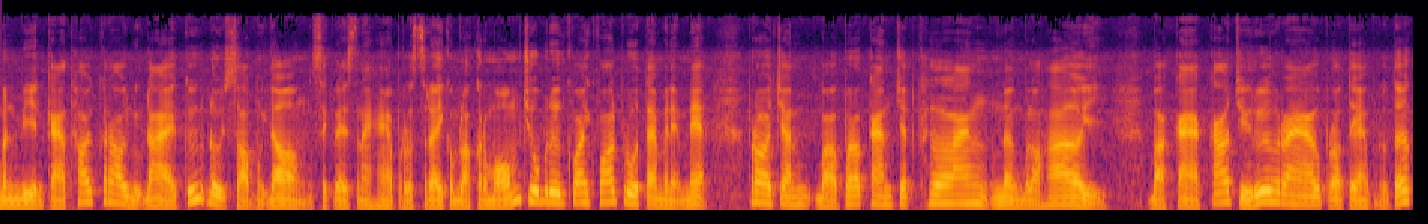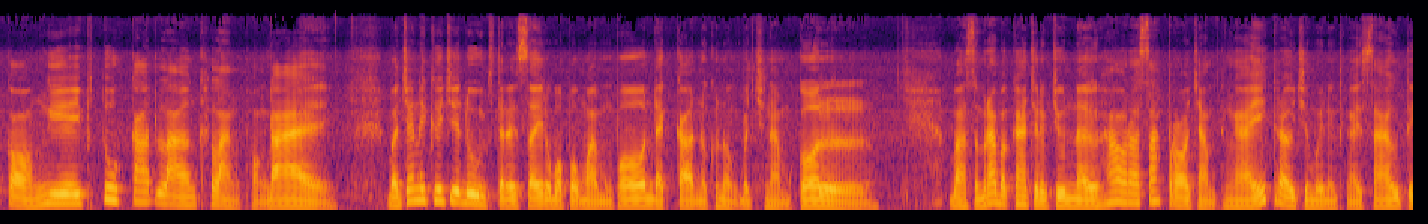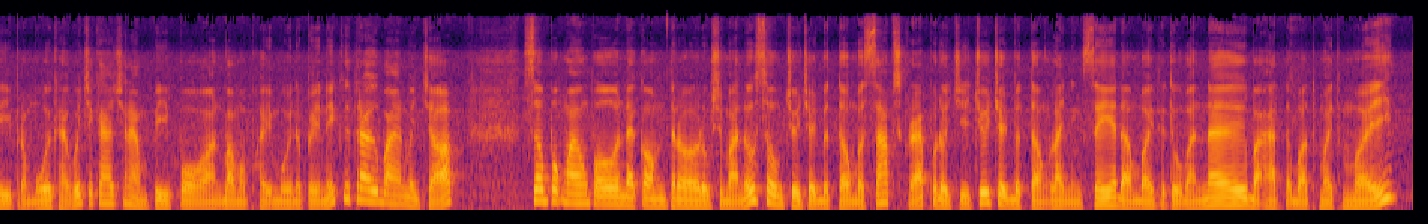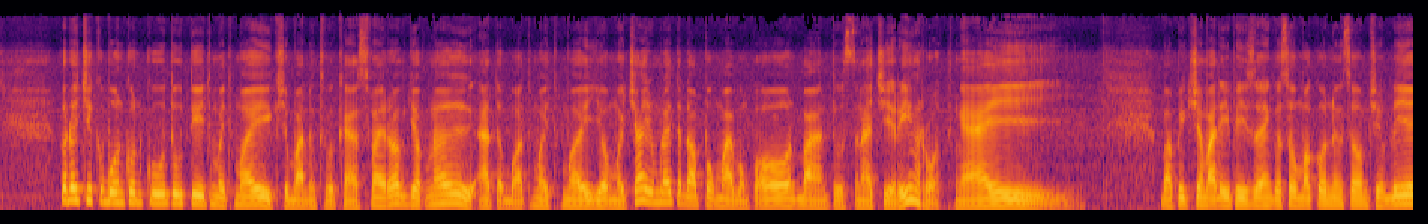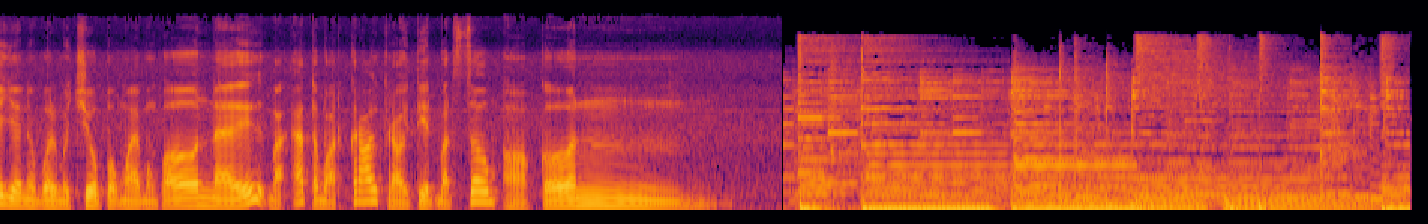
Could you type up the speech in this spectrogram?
មិនមានការថយក្រោយនោះដែរគឺដូចសពមួយដងសេចក្តីស្នេហាប្រស្រីកំឡោះក្រមុំជួបរឿងខ្វាយខ្វល់ព្រោះតែម្នាក់ម្នាក់ប្រច័នបើប្រកាន់ចិត្តខ្លាំងនឹងម្លោះហើយបើការកើតជារឿងរ៉ាវប្រទាំងប្រទើក៏ងាយផ្ទុះកើតឡើងខ្លាំងផងដែរបើអញ្ចឹងនេះគឺជាដួងចរិតស័យរបស់ពុកម៉ែបងប្អូនដែលកើតនៅក្នុងបិឆ្នាំកុល បាទសម្រាប់បកាជ្រាបជូននៅហោរាសាស្ត្រប្រចាំថ្ងៃត្រូវជាមួយនឹងថ្ងៃសៅរ៍ទី6ខែវិច្ឆិកាឆ្នាំ2021នៅពេលនេះគឺត្រូវបានបញ្ចប់សូមពុកម៉ែបងប្អូនដែលគាំទ្ររូបសម្បត្តិនោះសូមជួយចុចប៊ូតុង Subscribe ក៏ដូចជាជួយចុចប៊ូតុង Like និង Share ដើម្បីទទួលបាននៅបាទអត្ថបទថ្មីថ្មីក៏ដូចជាក្បួនគុនគូទូទីថ្មីថ្មីខ្ញុំបាននឹងធ្វើការស្វែងរកយកនៅអត្ថបទថ្មីថ្មីយកមកចែករំលែកទៅដល់ពុកម៉ែបងប្អូនបានទស្សនាជារៀងរាល់ថ្ងៃ បាទពីខ្ញុំបាទ EP ផ្សេងក៏សូមអរគុណនិងសូមជម្រាបយើងនឹងវិលមកជួបពុកម៉ែបងប្អូននៅ បាទអត្ថបទក្រោយៗទៀតបាទសូមអរគុណ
